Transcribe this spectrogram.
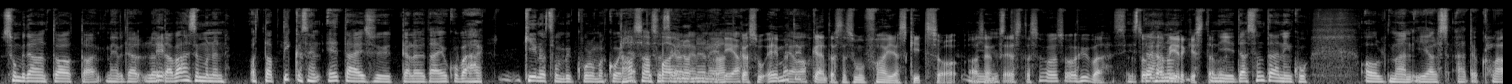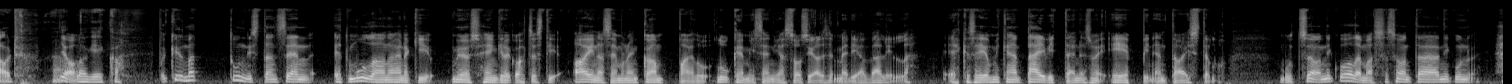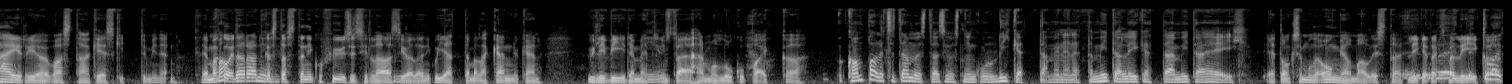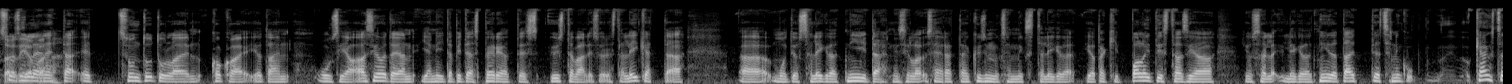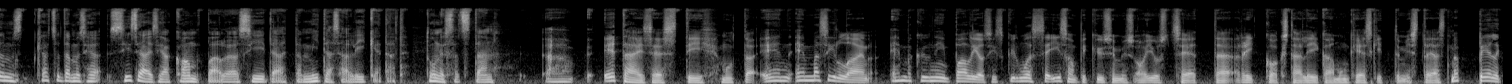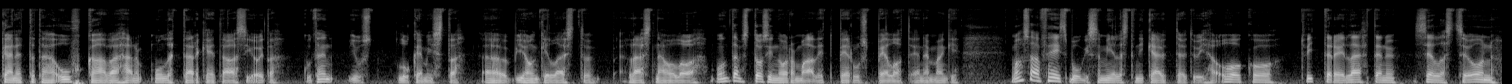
sun pitää antaa auttaa. Meidän pitää löytää Ei. vähän semmoinen, ottaa pikkasen etäisyyttä, löytää joku vähän kiinnostavampi kulma kuin Tasapainoinen media. ratkaisu. Ei mä Joo. tykkään tästä sun faija skitso asenteesta. Se on, se on hyvä. Siis se on ihan virkistävä. Niin, tässä on tämä niinku old man yells at a cloud Joo. logiikka. Kyllä mä tunnistan sen, että mulla on ainakin myös henkilökohtaisesti aina semmoinen kamppailu lukemisen ja sosiaalisen median välillä. Ehkä se ei ole mikään päivittäinen semmoinen eeppinen taistelu, mutta se on niinku olemassa. Se on tämä niinku häiriö vastaa keskittyminen. Ja mä koitan ratkaista niin. sitä niinku fyysisillä asioilla niinku jättämällä kännykän yli viiden metrin Just. päähän mun lukupaikkaa. Kamppailet sä tämmöistä asioista niin kuin likettäminen, että mitä likettää ja mitä ei? Että onko se mulle ongelmallista, että liiketäkö mä liikaa Tuleeko tai sun silleen, vähän? että, että sun tutulla on koko ajan jotain uusia asioita ja, ja niitä pitäisi periaatteessa ystävällisyydestä likettää, Mutta jos sä liiketät niitä, niin silloin se herättää kysymyksen, miksi sä liiketät jotakin poliittista asiaa, jos sä liiketät niitä. Tai tiedätkö, niin kuin, käytkö, käytkö tämmöisiä sisäisiä kamppailuja siitä, että mitä sä liketät? Tunnistat sä tämän? Etäisesti, mutta en, en mä sillain, en mä kyllä niin paljon. Siis kyllä mulle se isompi kysymys on just se, että rikkooko tämä liikaa mun keskittymistä. Ja sitten mä pelkään, että tämä uhkaa vähän mulle tärkeitä asioita, kuten just lukemista, jonkinlaista läsnäoloa. Mulla on tämmöiset tosi normaalit peruspelot enemmänkin. Mä osaan Facebookissa mielestäni käyttäytyy ihan ok. Twitter ei lähtenyt, sellaista se on.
